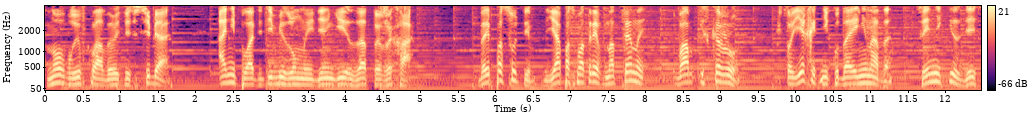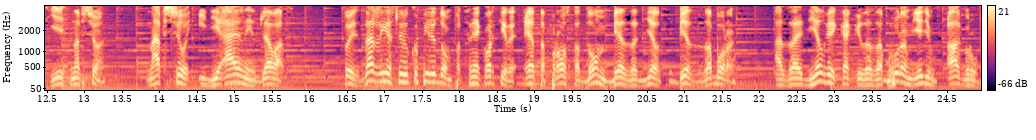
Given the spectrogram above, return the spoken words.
но вы вкладываетесь в себя, а не платите безумные деньги за ТЖХ. Да и по сути, я посмотрев на цены, вам и скажу, что ехать никуда и не надо. Ценники здесь есть на все. На все идеальные для вас. То есть даже если вы купили дом по цене квартиры, это просто дом без отделки, без забора. А за отделкой, как и за забором, едем в А-групп.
